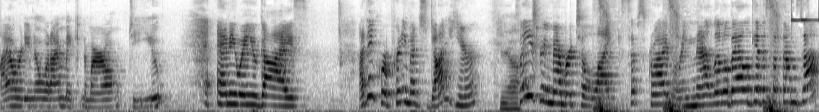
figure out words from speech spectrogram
I already know what I'm making tomorrow. Do you? Anyway, you guys, I think we're pretty much done here. Yeah. Please remember to like, subscribe, ring that little bell, give us a thumbs up.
